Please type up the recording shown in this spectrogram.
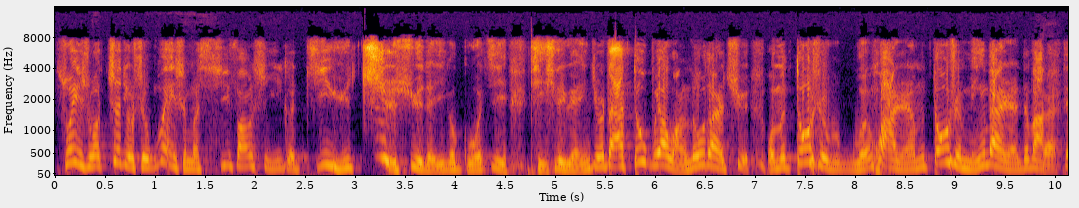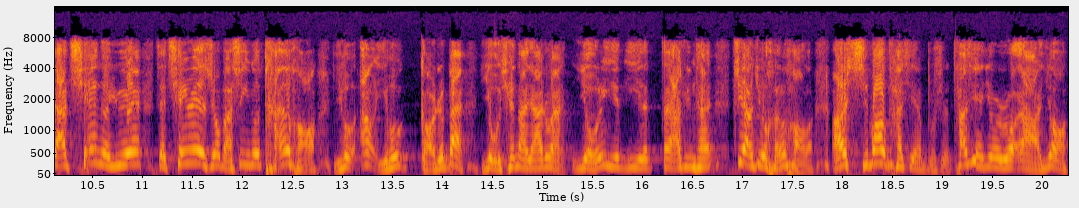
所以说，这就是为什么西方是一个基于秩序的一个国际体系的原因，就是大家都不要往 low 那儿去，我们都是文化人，我们都是明白人，对吧？大家签个约，在签约的时候把事情都谈好，以后按以后搞着办，有钱大家赚，有利益大家均摊，这样就很好了。而西方他现在不是，他现在就是说啊，要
